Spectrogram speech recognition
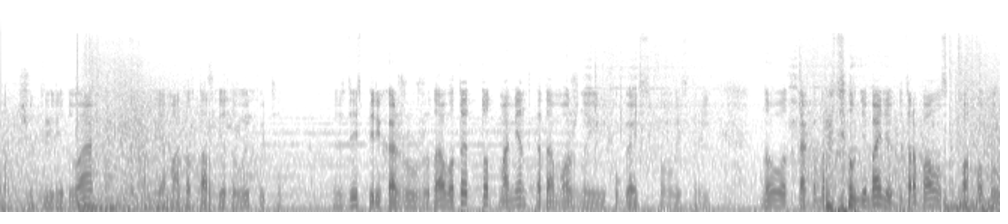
Вот, 4-2. Ямато торпеду выхватит. Здесь перехожу уже, да. Вот это тот момент, когда можно и фугасиком выстрелить. Но вот, как обратил внимание, у Петропавловска, походу, у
